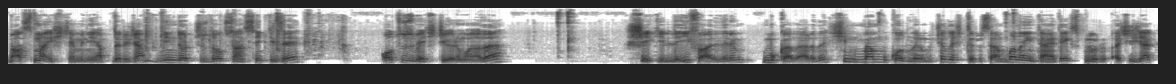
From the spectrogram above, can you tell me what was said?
basma işlemini yaptıracağım. 1498'e 35 diyorum ona da. Şu şekilde ifadelerim bu kadardı. Şimdi ben bu kodlarımı çalıştırırsam bana Internet Explorer açacak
